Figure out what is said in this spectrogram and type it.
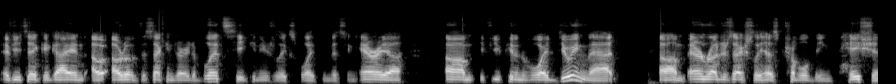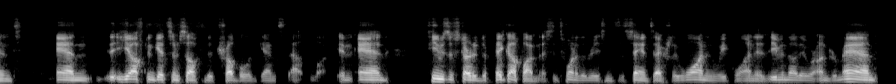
If you take a guy in, out, out of the secondary to blitz, he can usually exploit the missing area. Um, if you can avoid doing that, um, Aaron Rodgers actually has trouble being patient, and he often gets himself into trouble against that look. And and teams have started to pick up on this. It's one of the reasons the Saints actually won in Week One is even though they were undermanned,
